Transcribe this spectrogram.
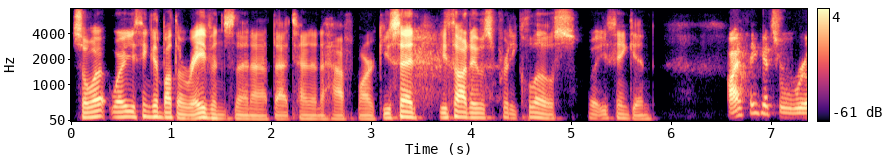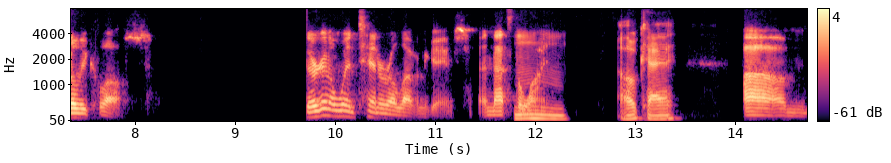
So what what are you thinking about the Ravens then at that 10 and a half mark? You said you thought it was pretty close. What are you thinking? I think it's really close. They're going to win 10 or 11 games, and that's the mm, line. Okay. Um,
